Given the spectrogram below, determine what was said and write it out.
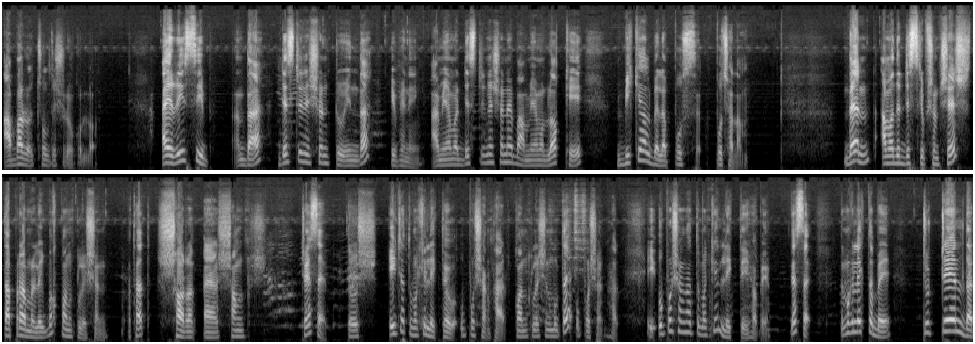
আবারও চলতে শুরু করল। I receive the destination to in the evening আমি আমার ডেস্টিনেশনে বা আমি আমার লক্ষ্যে বিকালবেলা পৌঁছ- পৌঁছালাম। দেন আমাদের ডিসক্রিপশন শেষ। তারপর আমরা লিখব কনক্লুশন অর্থাৎ ঠিক আছে? তো এইটা তোমাকে লিখতে হবে উপসংহার। কনক্লুশন বলতে উপসংহার। এই উপসংহার তোমাকে লিখতেই হবে। ঠিক আছে? তোমাকে লিখতে হবে টু টেল দ্য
